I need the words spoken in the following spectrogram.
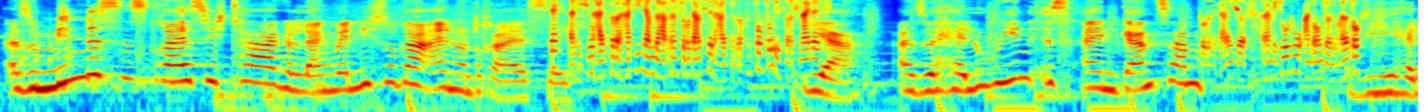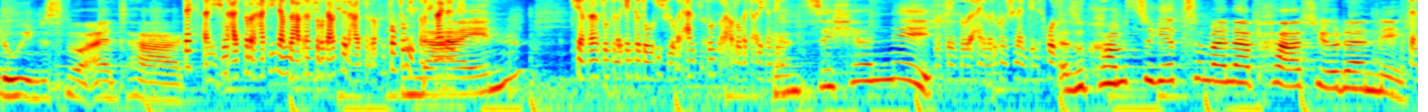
Also mindestens 30 Tage lang, wenn nicht sogar 31. Ja, also Halloween ist ein ganzer... Wie, Halloween ist nur ein Tag? Nein, ganz sicher nicht. Also kommst du jetzt zu meiner Party oder nicht?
